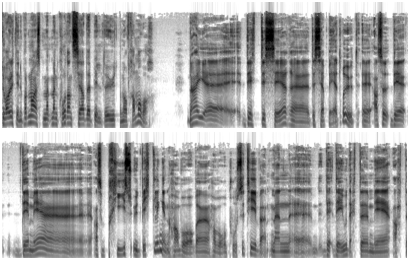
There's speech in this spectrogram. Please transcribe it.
Du var jo litt inne på det nå, Espen, men hvordan ser det bildet ut nå framover? Nei, eh, det, det, ser, eh, det, ser, bedre ut. Eh, altså, det, det med Altså, prisutviklingen har vært, har vært positive, men det, er jo dette med at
